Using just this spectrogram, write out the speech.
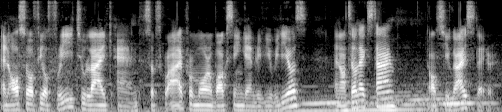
And also feel free to like and subscribe for more unboxing and review videos. And until next time, I'll see you guys later.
